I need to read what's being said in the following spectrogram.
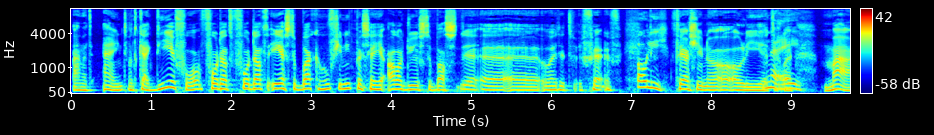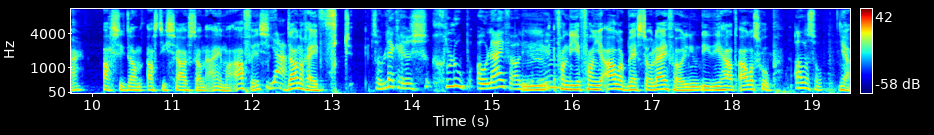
Aan het eind... Want kijk, hiervoor, voor dat, voor dat eerste bakken... hoef je niet per se je allerduurste bas... De, eh, eh, hoe heet het? Ver, Olie. version olie eh, te Nee. gebruiken. Maar als die, dan, als die saus dan eenmaal af is... Ja. dan nog even... Zo'n lekkere gloep olijfolie mm, erin. van, die, van je allerbeste olijfolie. Die, die, haalt alles op. Alles op. Ja,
